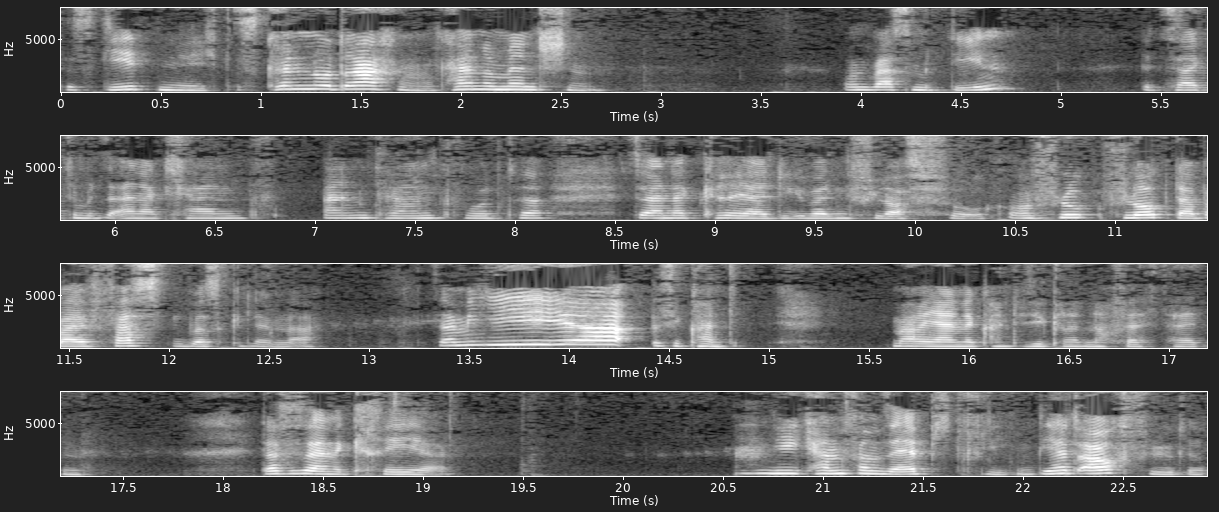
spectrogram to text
Das geht nicht. Das können nur Drachen, keine Menschen. Und was mit denen? Er zeigte mit einer kleinen, einem kleinen Pfote zu einer Krähe, die über den Schloss flog und flog, flog dabei fast übers Geländer. Samir! Sie konnte, Marianne konnte sie gerade noch festhalten. Das ist eine Krähe. Die kann von selbst fliegen. Die hat auch Flügel.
